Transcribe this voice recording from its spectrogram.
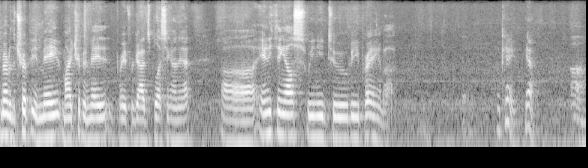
remember the trip in May, my trip in May, pray for God's blessing on that. Uh, anything else we need to be praying about? Okay, yeah. Um,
